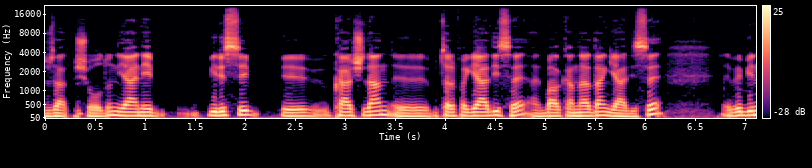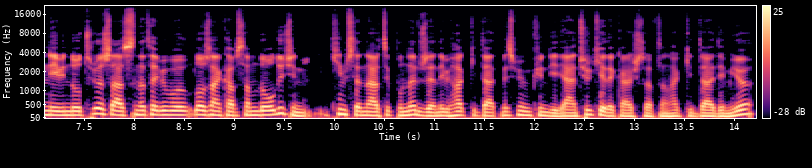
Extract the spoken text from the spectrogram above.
düzeltmiş oldun. Yani birisi karşıdan bu tarafa geldiyse, yani Balkanlardan geldiyse ve birinin evinde oturuyorsa aslında tabii bu Lozan kapsamında olduğu için kimsenin artık bunlar üzerinde bir hak iddia etmesi mümkün değil. Yani Türkiye'de karşı taraftan hak iddia edemiyor.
